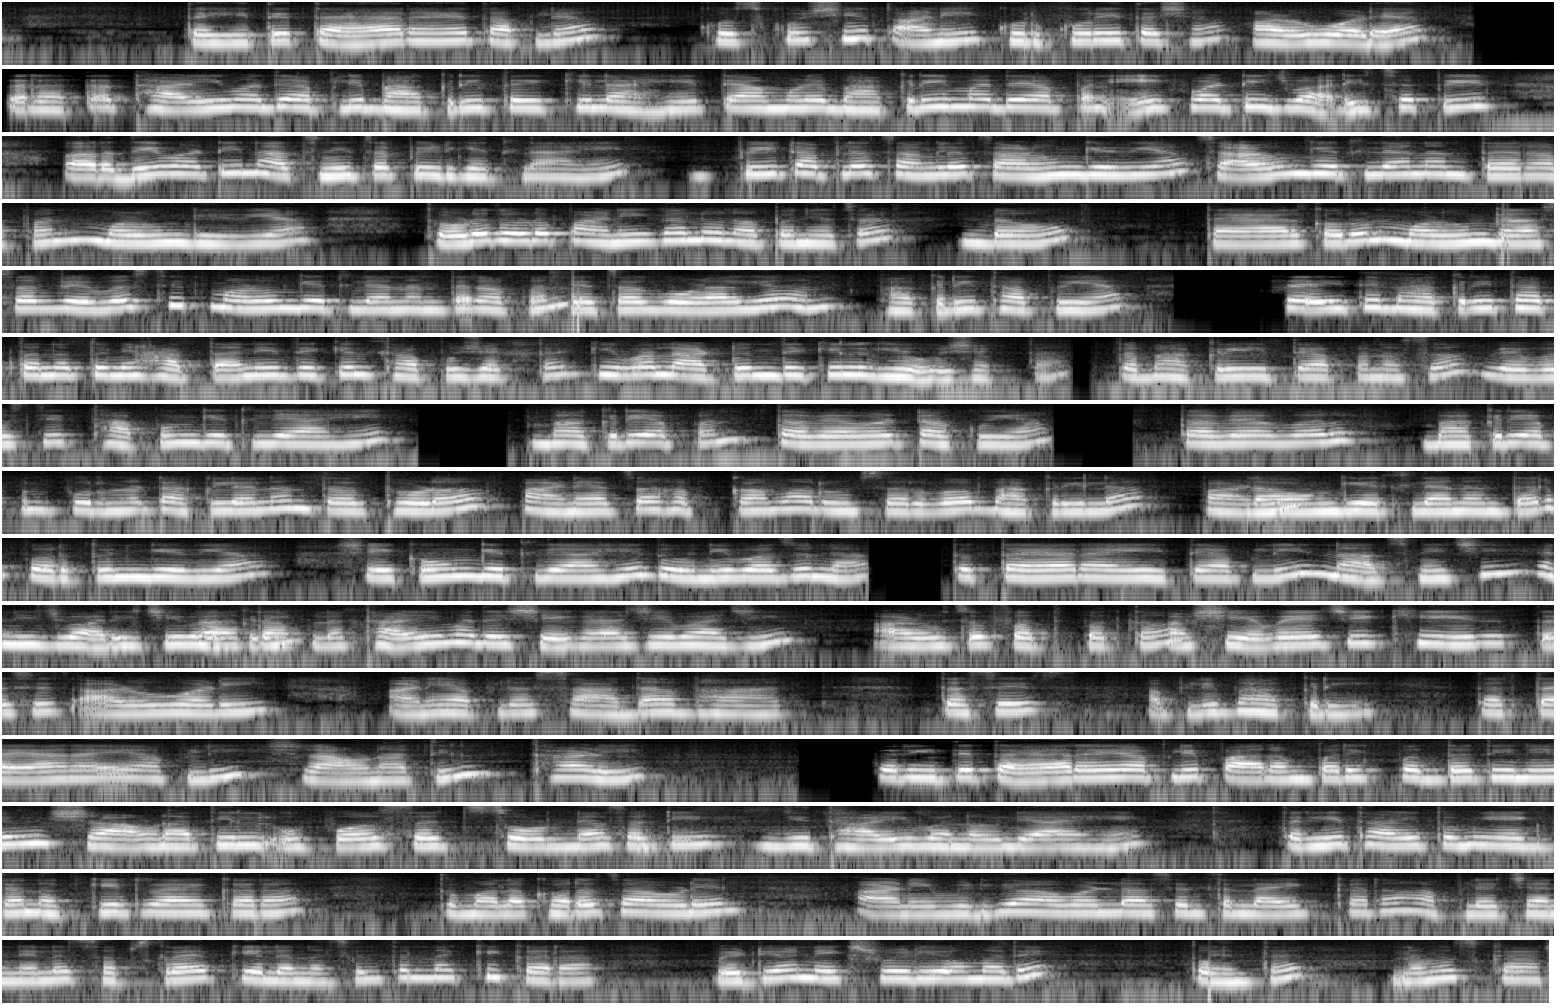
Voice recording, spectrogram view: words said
तर इथे तयार आहेत आपल्या खुसखुशीत आणि कुरकुरीत अशा आळू वड्या. तर आता थाळीमध्ये आपली भाकरी देखील आहे. त्यामुळे भाकरीमध्ये आपण एक वाटी ज्वारीचं पीठ अर्धी वाटी नाचणीचं पीठ घेतलं आहे. पीठ आपलं चांगलं चाळून घेऊया. चाळून घेतल्यानंतर आपण मळून घेऊया. थोडं थोडं पाणी घालून आपण याचा डव तयार करून मळून असं व्यवस्थित मळून घेतल्यानंतर आपण त्याचा गोळा घेऊन भाकरी थापूया. तर इथे भाकरी थापताना तुम्ही हाताने देखील थापू शकता किंवा लाटून देखील घेऊ शकता. तर भाकरी इथे आपण असं व्यवस्थित थापून घेतली आहे. भाकरी आपण तव्यावर टाकूया. तव्यावर भाकरी आपण पूर्ण टाकल्यानंतर थोडं पाण्याचा हपका मारून सर्व भाकरीला पाडावून घेतल्यानंतर परतून घेऊया. शेकवून घेतली आहे दोन्ही बाजूला. तर तयार आहे इथे आपली नाचणीची आणि ज्वारीची भाकरी. आपल्या थाळीमध्ये शेगळाची भाजी आळूचं फतफत शेवयाची खीर तसेच आळूवडी आणि आपलं साधा भात तसेच आपली भाकरी. तर तयार आहे आपली श्रावणातील थाळी. तर इथे तयार आहे आपली पारंपरिक पद्धतीने श्रावणातील उपवास सोडण्यासाठी जी थाळी बनवली आहे. तर ही थाळी तुम्ही एकदा नक्की ट्राय करा. तुम्हाला खरंच आवडेल. आणि व्हिडिओ आवडला असेल तर लाईक करा. आपल्या चॅनेलला सबस्क्राईब केलं नसेल तर नक्की करा. भेटूया नेक्स्ट व्हिडिओमध्ये. तोपर्यंत नमस्कार.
